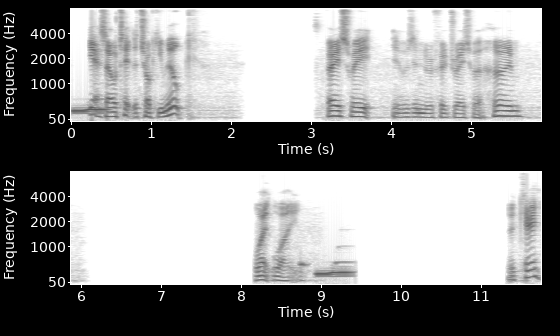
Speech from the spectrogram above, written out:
Yes, I will take the chalky milk. Very sweet. It was in the refrigerator at home. White wine. Okay.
